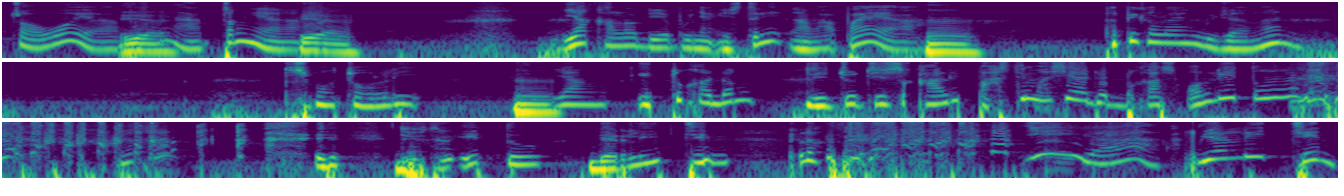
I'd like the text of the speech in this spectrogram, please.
cowok ya, pasti Iya. ngaceng ya. Iya. Ya kalau dia punya istri nggak apa-apa ya. Nah, Tapi kalau yang bujangan, terus mau coli, nah. yang itu kadang dicuci sekali pasti masih ada bekas oli tuh. Eh, Justru itu biar licin. Loh, iya, biar licin.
